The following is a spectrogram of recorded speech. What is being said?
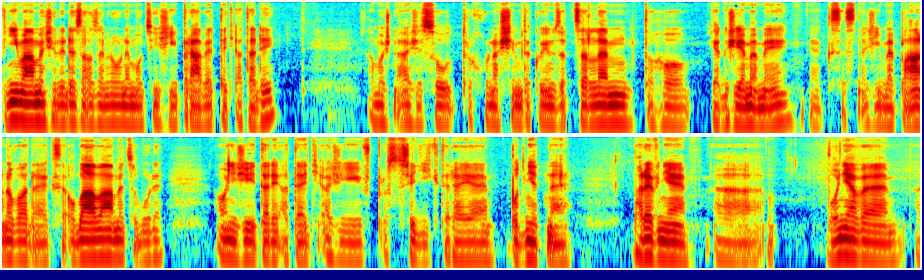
vnímáme, že lidé s Alzheimerovou nemocí žijí právě teď a tady. A možná, že jsou trochu naším takovým zrcadlem toho, jak žijeme my, jak se snažíme plánovat a jak se obáváme, co bude. A oni žijí tady a teď a žijí v prostředí, které je podnětné, barevně, eh, voňavé, eh,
